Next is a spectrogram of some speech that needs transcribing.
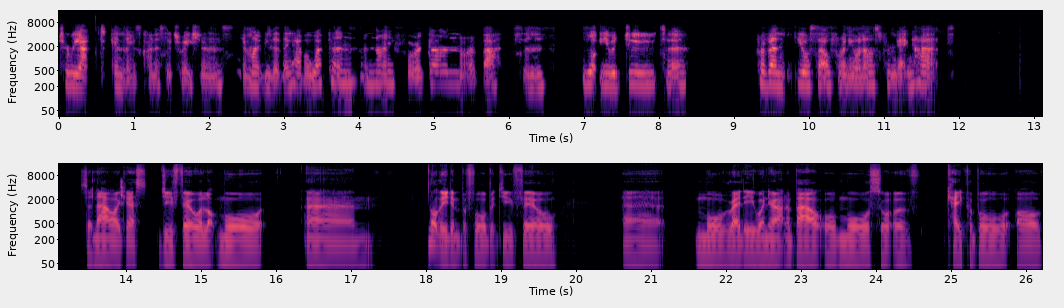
to react in those kind of situations. It might be that they have a weapon, a knife, or a gun, or a bat, and what you would do to prevent yourself or anyone else from getting hurt. So now, I guess, do you feel a lot more? Um, not that you didn't before, but do you feel uh, more ready when you're out and about, or more sort of capable of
